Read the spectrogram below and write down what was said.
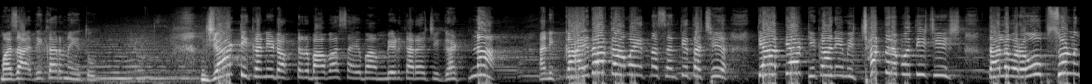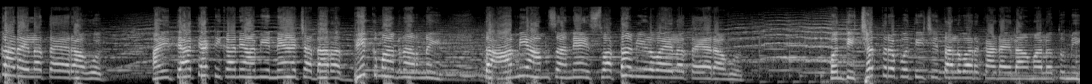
माझा अधिकार नाही तो. ज्या ठिकाणी डॉक्टर बाबासाहेब आंबेडकराची घटना आणि कायदा कामा येत नसेल तिथं छे- त्या त्या ठिकाणी मी छत्रपतीची तलवार उपसून काढायला तयार आहोत. आणि त्या त्या ठिकाणी आम्ही न्यायाच्या दारात भीक मागणार नाही. तर आम्ही आमचा न्याय स्वतः मिळवायला तयार आहोत. पण ती छत्रपतीची तलवार काढायला आम्हाला तुम्ही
